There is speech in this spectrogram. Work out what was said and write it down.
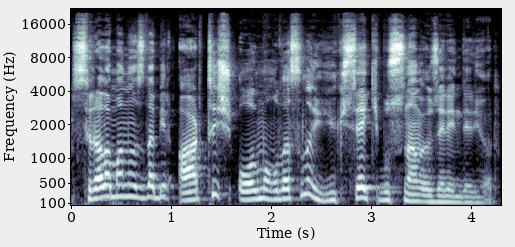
sıralamanızda bir artış olma olasılığı yüksek bu sınav özelinde diyorum.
